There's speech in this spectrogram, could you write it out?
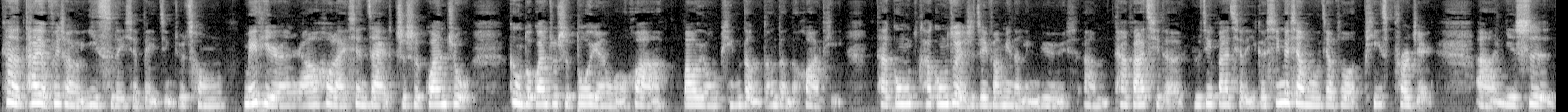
看他有非常有意思的一些背景，就从媒体人，然后后来现在只是关注更多关注是多元文化、包容、平等等等的话题。他工他工作也是这方面的领域，嗯，他发起的如今发起了一个新的项目，叫做 Peace Project，啊，也是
